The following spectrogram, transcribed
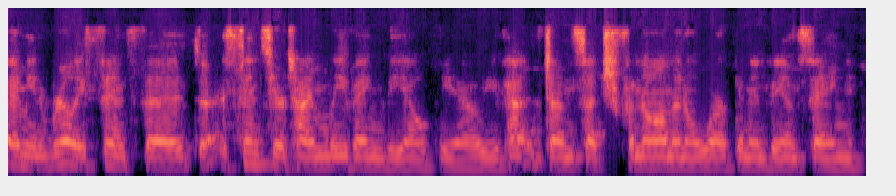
I mean, really, since the since your time leaving the LPO, you've had, done such phenomenal work in advancing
